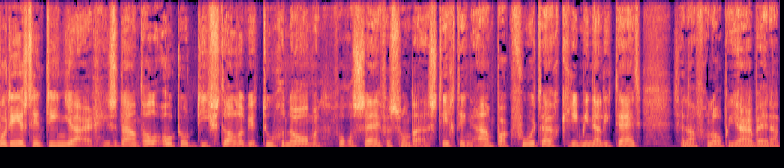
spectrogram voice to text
Voor het eerst in tien jaar is het aantal autodiefstallen weer toegenomen. Volgens cijfers van de Stichting Aanpak Voertuigcriminaliteit zijn afgelopen jaar bijna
